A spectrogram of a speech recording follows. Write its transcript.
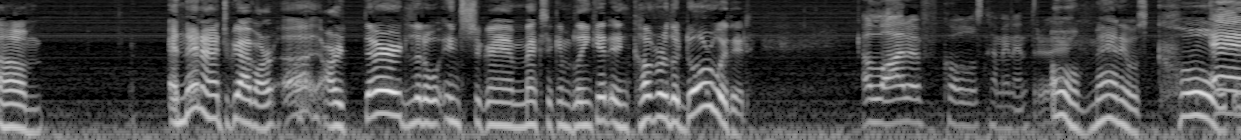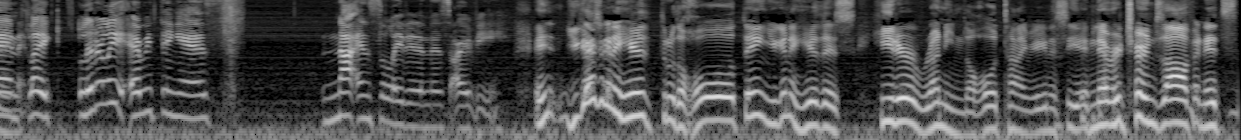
Um, and then I had to grab our uh, our third little Instagram Mexican blanket and cover the door with it. A lot of cold was coming in through. there. Oh man, it was cold. and like literally everything is not insulated in this RV. And you guys are gonna hear through the whole thing. You're gonna hear this heater running the whole time. You're gonna see it never turns off, and it's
